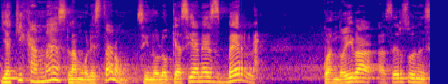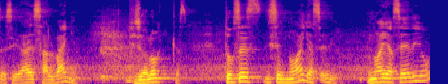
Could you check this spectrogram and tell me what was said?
Y aquí jamás la molestaron, sino lo que hacían es verla cuando iba a hacer sus necesidades al baño, fisiológicas. Entonces dice, no hay asedio, no hay asedio,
